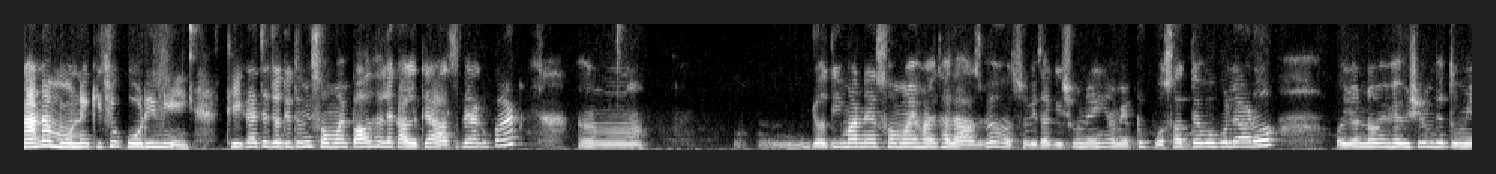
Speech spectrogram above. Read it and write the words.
না না, মনে কিছু করিনি। ঠিক আছে, যদি তুমি সময় পাও তাহলে কালকে আসবে একবার। যদি মানে সময় হয় তাহলে আসবে, অসুবিধা কিছু নেই। আমি একটু প্রসাদ দেবো বলে আরও ওই জন্য আমি ভেবেছিলাম যে তুমি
